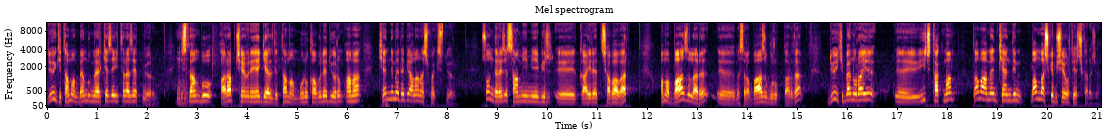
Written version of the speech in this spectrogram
diyor ki tamam ben bu merkeze itiraz etmiyorum. İslam bu Arap çevreye geldi tamam bunu kabul ediyorum ama kendime de bir alan açmak istiyorum. Son derece samimi bir e, gayret, çaba var. Ama bazıları e, mesela bazı gruplarda diyor ki ben orayı e, hiç takmam tamamen kendim bambaşka bir şey ortaya çıkaracağım.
